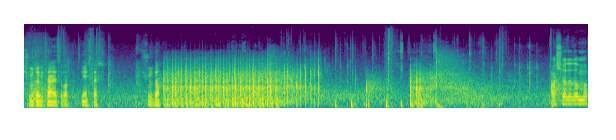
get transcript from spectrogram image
Şurada bir tanesi bak gençler. Şurada. Aşağıda adam var.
